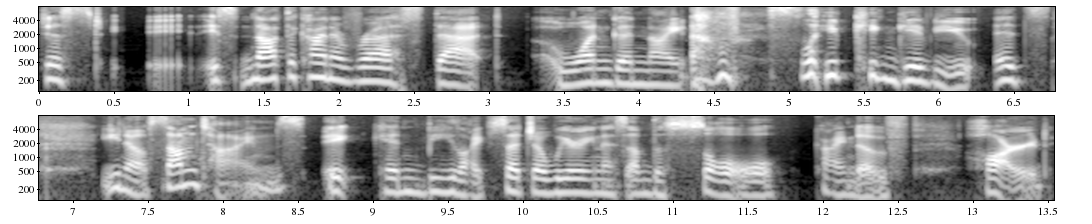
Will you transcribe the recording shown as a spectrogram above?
just it's not the kind of rest that one good night of sleep can give you. It's, you know, sometimes it can be like such a weariness of the soul kind of hard.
